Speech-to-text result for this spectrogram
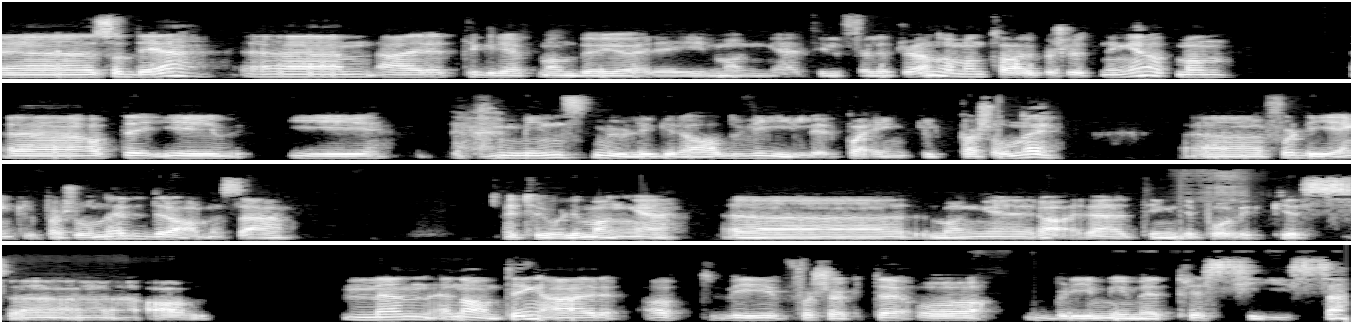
Eh, så det er et grep man bør gjøre i mange tilfeller, tror jeg, når man tar beslutninger. At man Eh, at det i, i, minst mulig grad hviler på enkeltpersoner. Eh, fordi enkeltpersoner drar med seg utrolig mange, eh, mange rare ting de påvirkes av. Men en annen ting er at vi forsøkte å bli mye mer presise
